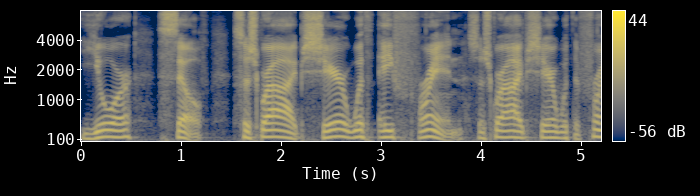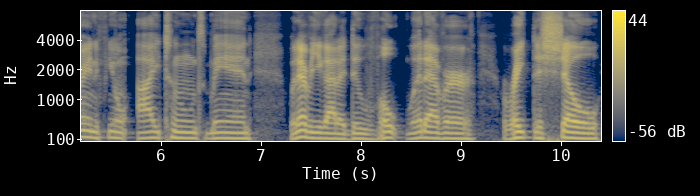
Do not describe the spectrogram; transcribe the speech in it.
yourself. Subscribe, share with a friend. Subscribe, share with a friend. If you're on iTunes, man, whatever you got to do, vote, whatever, rate the show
